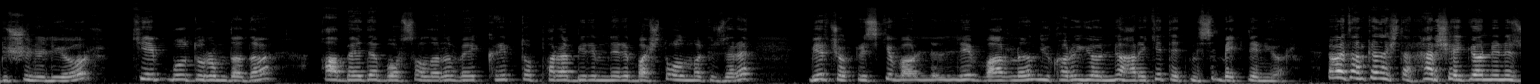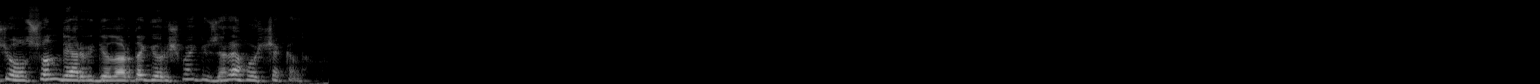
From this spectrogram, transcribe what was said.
düşünülüyor. Ki bu durumda da ABD borsaları ve kripto para birimleri başta olmak üzere birçok riski varlı varlığın yukarı yönlü hareket etmesi bekleniyor. Evet arkadaşlar her şey gönlünüzce olsun. Diğer videolarda görüşmek üzere. Hoşçakalın.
